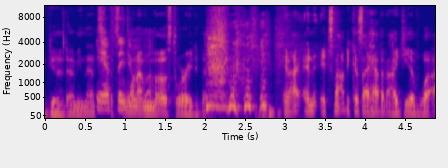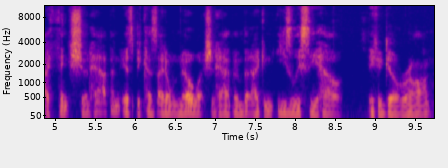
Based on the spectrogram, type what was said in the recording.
good. I mean, that's, that's the one I'm well. most worried about. and I, and it's not because I have an idea of what I think should happen. It's because I don't know what should happen, but I can easily see how it could go wrong.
